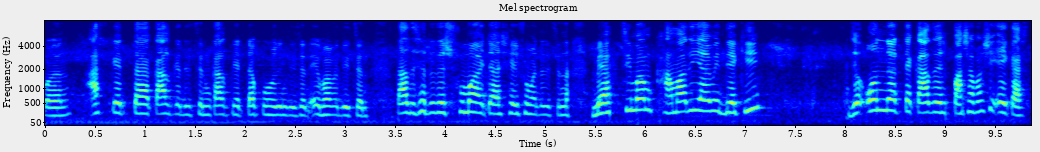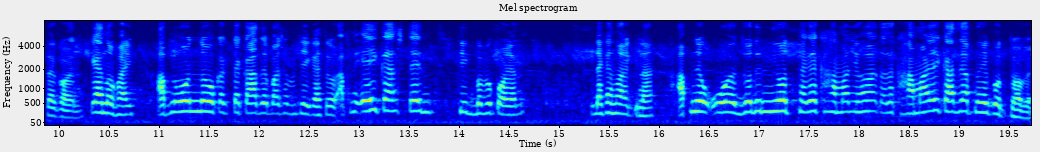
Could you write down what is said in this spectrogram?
করেন, আজকেরটা, কালকে দিচ্ছেন, কালকেরটা, পরদিন দিচ্ছেন, এভাবে দিচ্ছেন। তাদের সাথে যে সময়টা, সেই সময়টা দিচ্ছেন না। ম্যাক্সিমাম খামারই আমি দেখি যে অন্য একটা কাজের পাশাপাশি এই কাজটা করেন। কেন ভাই? আপনি অন্য একটা কাজের পাশাপাশি এই কাজটা করেন। আপনি এই কাজটাই ঠিকভাবে করেন। দেখেন হয় কি না আপনি ও যদি নিয়ত থাকে খামারি হয়, তাহলে খামারের কাজে আপনাকে করতে হবে।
